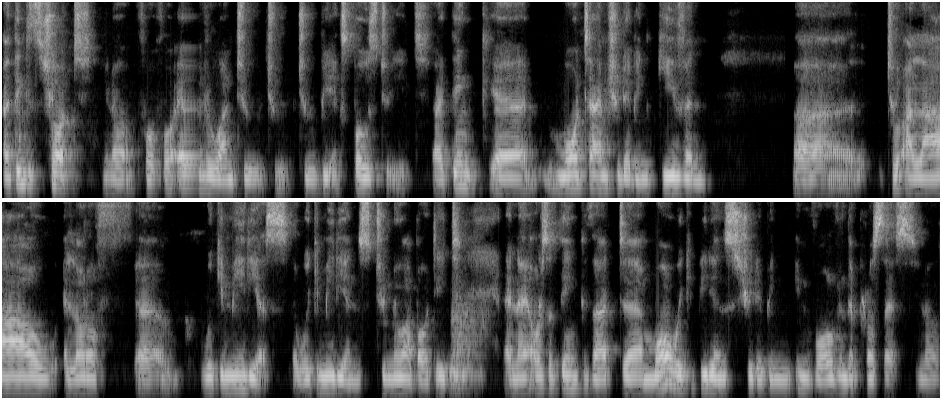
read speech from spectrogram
I think it's short, you know, for, for everyone to, to, to be exposed to it. I think uh, more time should have been given uh, to allow a lot of uh, Wikimedias, Wikimedians to know about it. And I also think that uh, more Wikipedians should have been involved in the process. You know,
